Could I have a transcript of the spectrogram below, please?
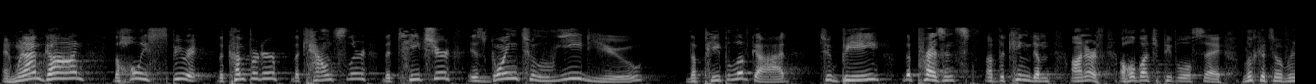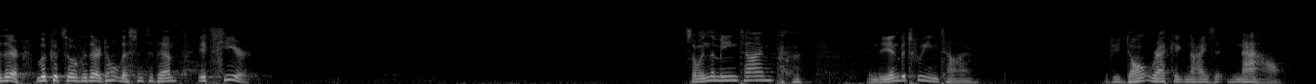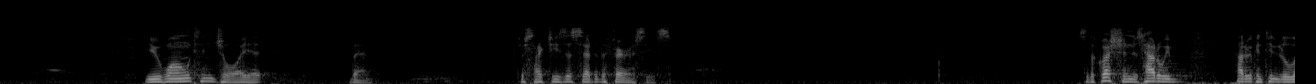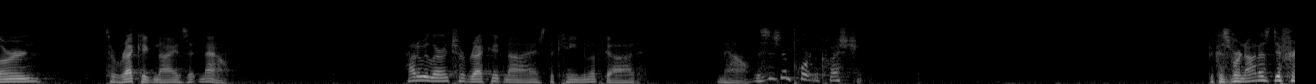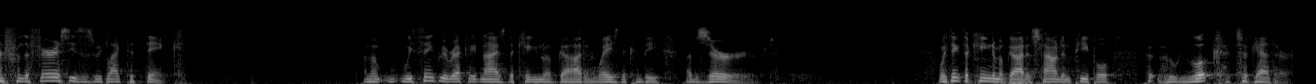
And when I'm gone, the Holy Spirit, the comforter, the counselor, the teacher, is going to lead you, the people of God, to be the presence of the kingdom on earth. A whole bunch of people will say, Look, it's over there. Look, it's over there. Don't listen to them. It's here. So, in the meantime, in the in between time, if you don't recognize it now, you won't enjoy it then. Just like Jesus said to the Pharisees. So the question is how do we how do we continue to learn to recognize it now? How do we learn to recognize the kingdom of God now? This is an important question. Because we're not as different from the Pharisees as we'd like to think. I mean, we think we recognize the kingdom of God in ways that can be observed. We think the kingdom of God is found in people who, look together,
